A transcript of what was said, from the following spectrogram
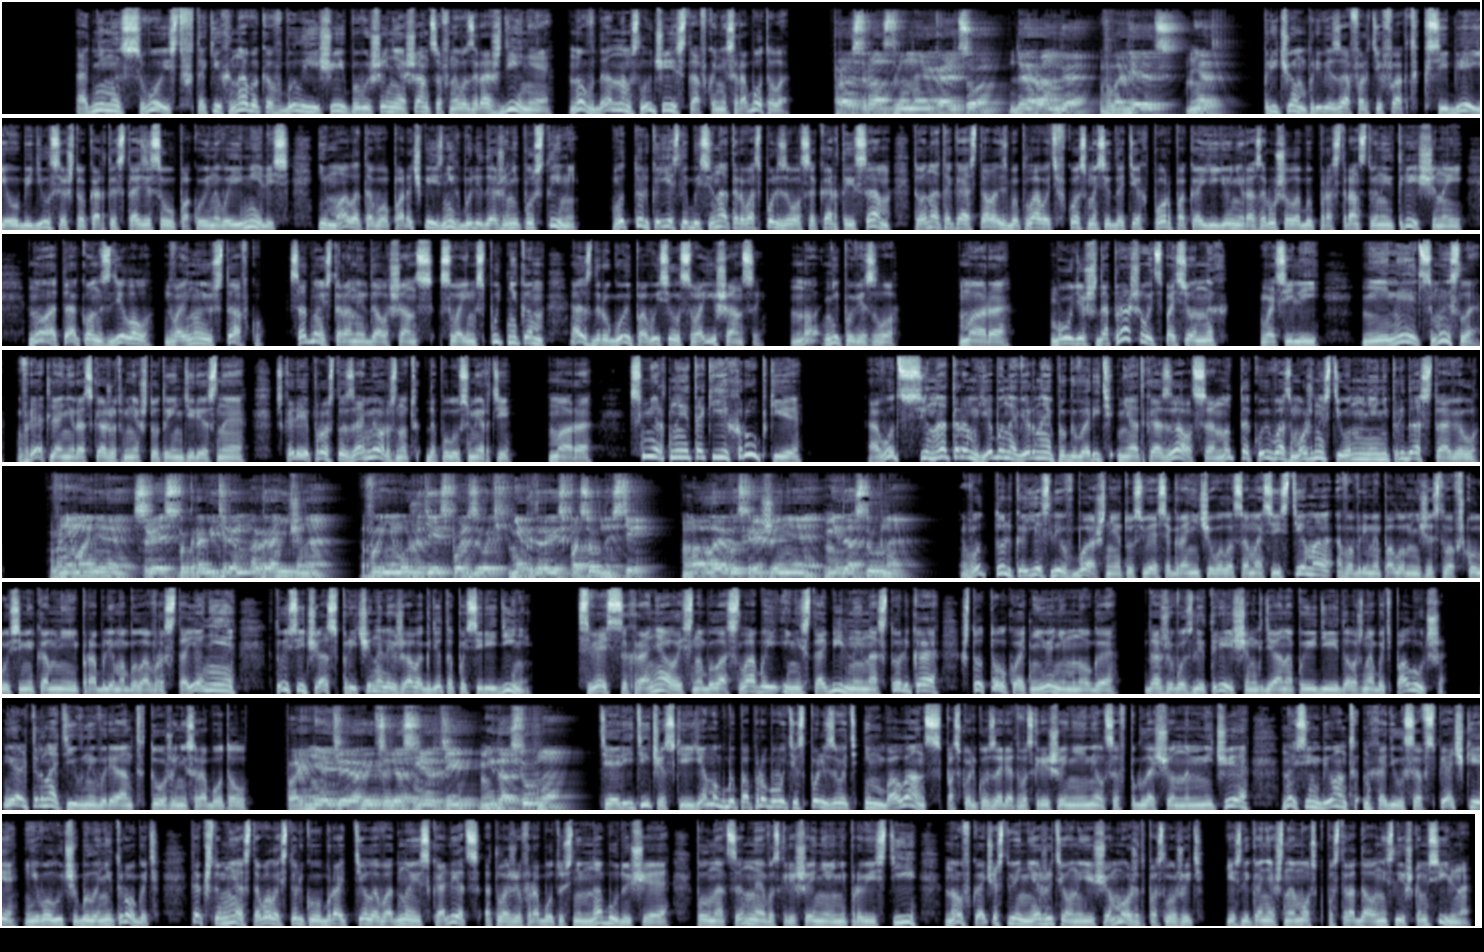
Одним из свойств таких навыков было еще и повышение шансов на возрождение, но в данном случае ставка не сработала. «Пространственное кольцо, Д-ранга, владелец нет». Причем, привязав артефакт к себе, я убедился, что карты стазиса у покойного имелись, и мало того, парочка из них были даже не пустыми. Вот только если бы сенатор воспользовался картой сам, то она так и осталась бы плавать в космосе до тех пор, пока ее не разрушила бы пространственной трещиной. Ну а так он сделал двойную ставку. С одной стороны дал шанс своим спутникам, а с другой повысил свои шансы. Но не повезло. «Мара, будешь допрашивать спасенных?» Василий. «Не имеет смысла. Вряд ли они расскажут мне что-то интересное. Скорее, просто замерзнут до полусмерти». Мара. «Смертные такие хрупкие». А вот с сенатором я бы, наверное, поговорить не отказался, но такой возможности он мне не предоставил. «Внимание! Связь с покровителем ограничена. Вы не можете использовать некоторые способности. Малое воскрешение недоступно». Вот только если в башне эту связь ограничивала сама система, а во время паломничества в школу семи камней проблема была в расстоянии, то сейчас причина лежала где-то посередине. Связь сохранялась, но была слабой и нестабильной настолько, что толку от нее немного, даже возле трещин, где она, по идее, должна быть получше. И альтернативный вариант тоже не сработал. «Поднятие рыцаря смерти недоступно. Теоретически я мог бы попробовать использовать имбаланс, поскольку заряд воскрешения имелся в поглощенном мече, но симбионт находился в спячке, его лучше было не трогать, так что мне оставалось только убрать тело в одно из колец, отложив работу с ним на будущее. Полноценное воскрешение не провести, но в качестве нежити он еще может послужить, если, конечно, мозг пострадал не слишком сильно.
